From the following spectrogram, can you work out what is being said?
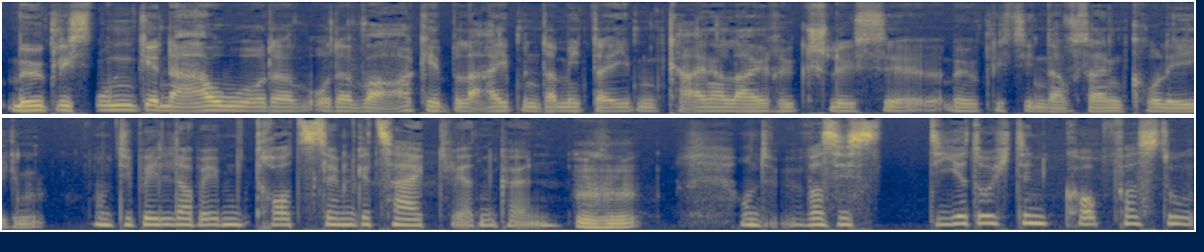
möglichst ungenau oder, oder vage bleiben, damit da eben keinerlei Rückschlüsse möglich sind auf seinen Kollegen. Und die Bilder aber eben trotzdem gezeigt werden können. Mhm. Und was ist dir durch den Kopf, als du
